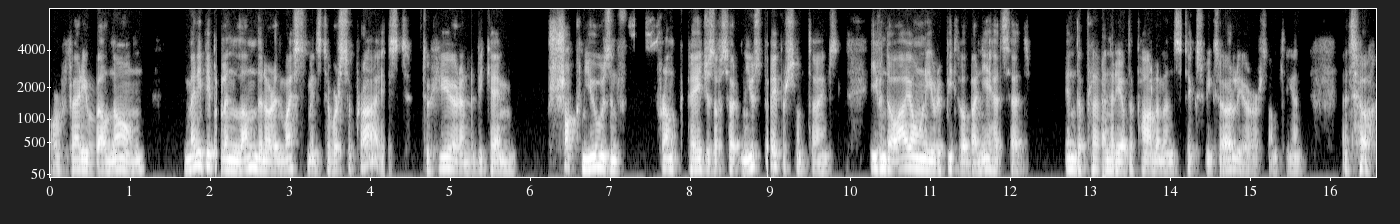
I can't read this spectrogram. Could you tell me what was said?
or very well known, many people in London or in Westminster were surprised to hear, and it became shock news and front pages of certain newspapers sometimes, even though I only repeated what Barnier had said in the plenary of the parliament six weeks earlier or something. And and so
